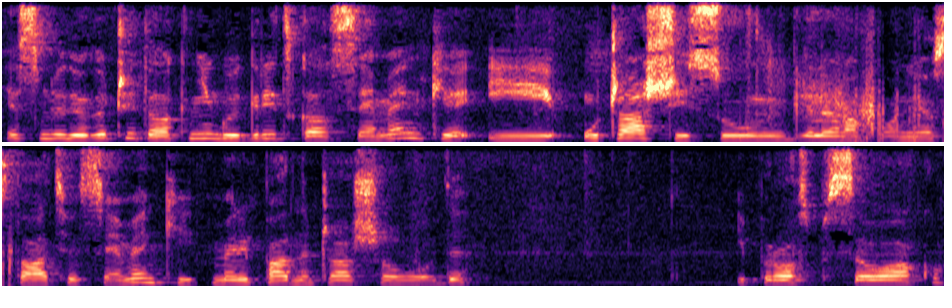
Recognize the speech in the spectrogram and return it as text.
Ja sam ljudi ovdje čitala knjigu i grickala semenke i u čaši su mi bili onako oni ostaci od semenki. Meni padne čaša ovdje. I prospe se ovako.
